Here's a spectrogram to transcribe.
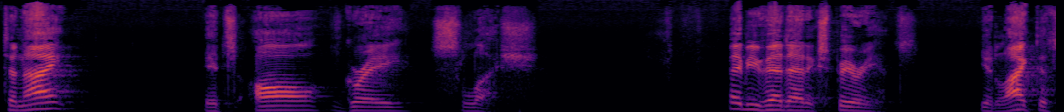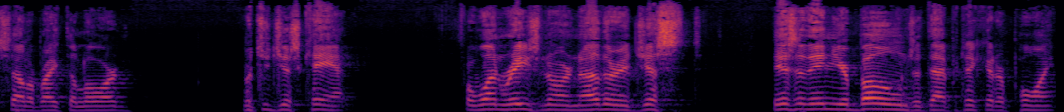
Tonight, it's all gray slush. Maybe you've had that experience. You'd like to celebrate the Lord, but you just can't. For one reason or another, it just isn't in your bones at that particular point.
